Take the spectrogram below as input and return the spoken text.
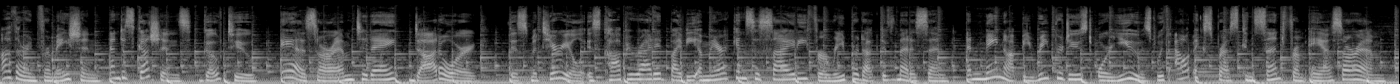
other information, and discussions, go to asrmtoday.org. This material is copyrighted by the American Society for Reproductive Medicine and may not be reproduced or used without express consent from ASRM.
